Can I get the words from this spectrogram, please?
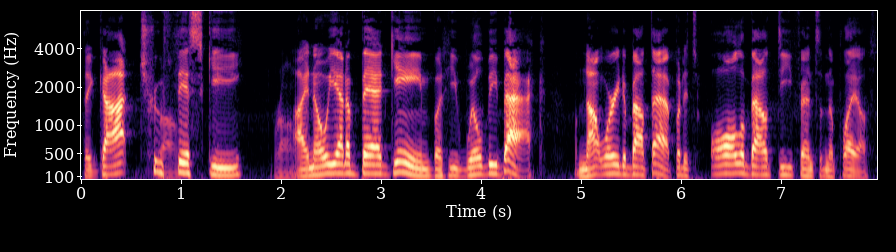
They got Trubisky. Wrong. I know he had a bad game, but he will be back. I'm not worried about that, but it's all about defense in the playoffs.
